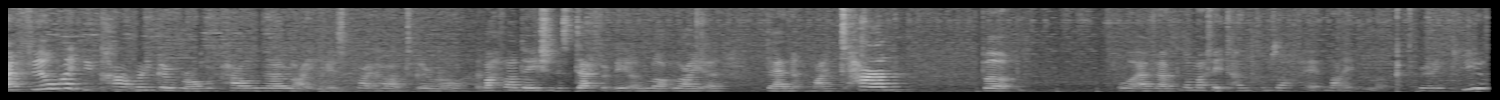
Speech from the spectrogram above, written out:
I feel like you can't really go wrong with powder though, like it's quite hard to go wrong. My foundation is definitely a lot lighter than my tan, but whatever. When my fake tan comes off, it might look really cute.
